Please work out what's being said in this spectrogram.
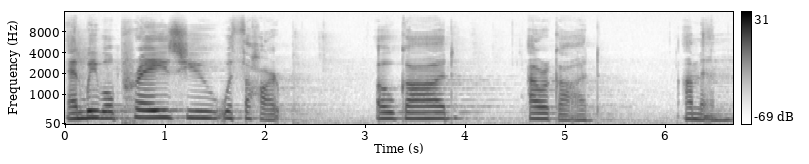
and we will praise you with the harp, O God, our God. Amen.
